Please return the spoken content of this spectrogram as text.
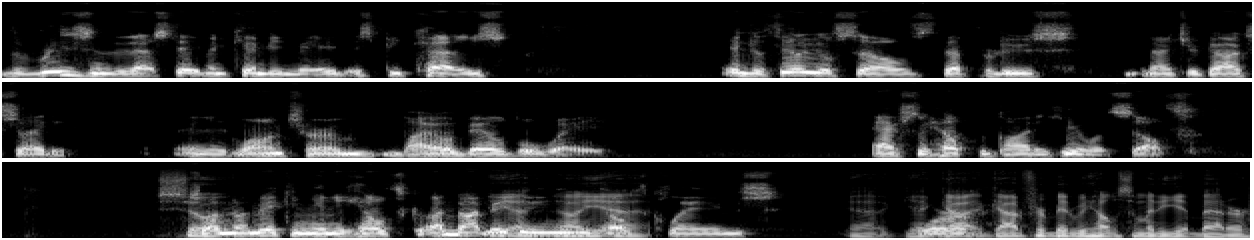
the reason that that statement can be made is because endothelial cells that produce nitric oxide in a long-term bioavailable way actually help the body heal itself. So, So, I'm not making any health. I'm not Yeah, making no, any yeah. health claims. Yeah, yeah or- God, God forbid we help somebody get better.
